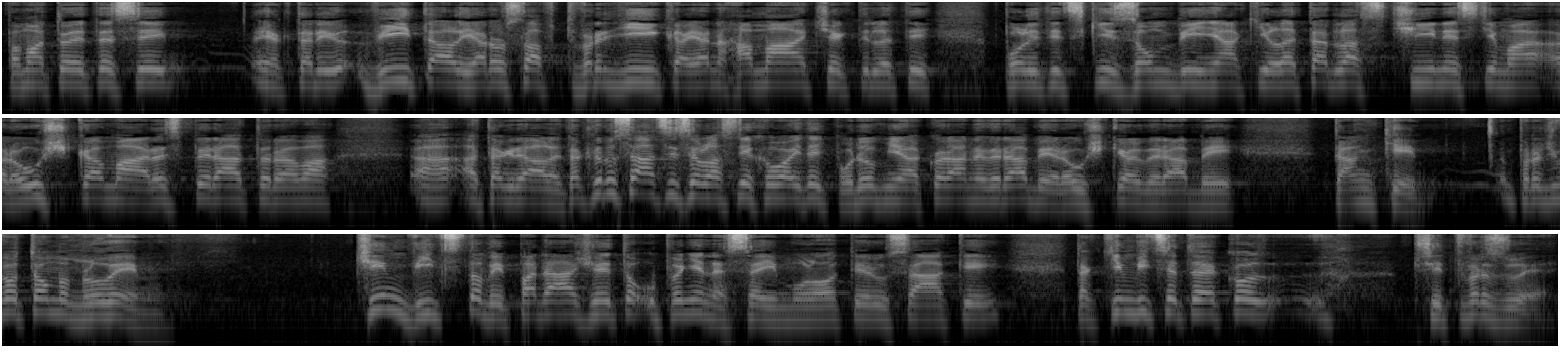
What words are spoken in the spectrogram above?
Pamatujete si, jak tady vítal Jaroslav Tvrdík a Jan Hamáček, tyhle ty politický zombie, nějaký letadla z Číny s těma rouškama, respirátorama a, a tak dále. Tak Rusáci se vlastně chovají teď podobně, akorát nevyrábí roušky, ale vyrábí tanky. Proč o tom mluvím? Čím víc to vypadá, že je to úplně nesejmulo, ty rusáky, tak tím více to jako přitvrzuje.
